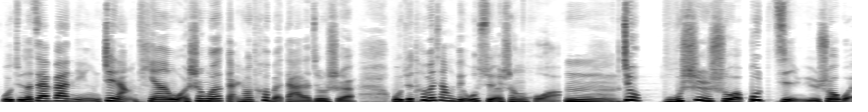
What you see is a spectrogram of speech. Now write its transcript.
我觉得在万宁这两天我生活感受特别大的就是，我觉得特别像留学生活，嗯，就不是说不仅于说我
